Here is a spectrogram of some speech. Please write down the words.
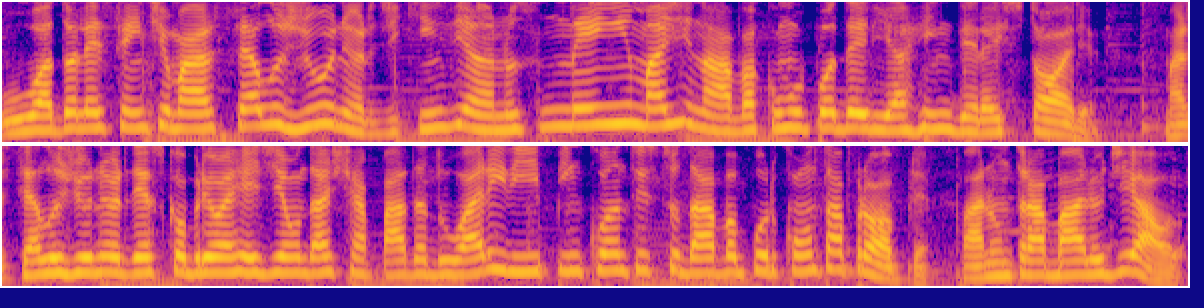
o adolescente Marcelo Júnior, de 15 anos, nem imaginava como poderia render a história. Marcelo Júnior descobriu a região da Chapada do Ariripe enquanto estudava por conta própria, para um trabalho de aula.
